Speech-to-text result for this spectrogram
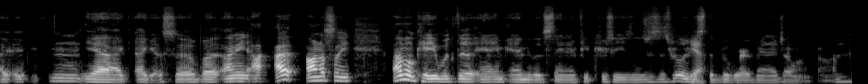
I, I- mm, yeah, I, I guess so. But I mean, I, I honestly, I'm okay with the am- amulet staying in future seasons. Just it's really Yeah. just the beware advantage I want gone.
